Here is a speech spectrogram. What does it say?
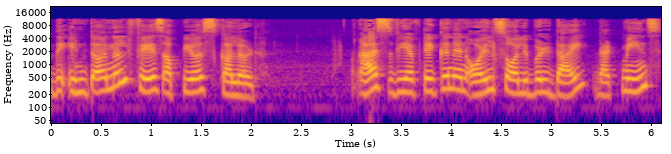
the internal phase appears colored, as we have taken an oil soluble dye, that means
